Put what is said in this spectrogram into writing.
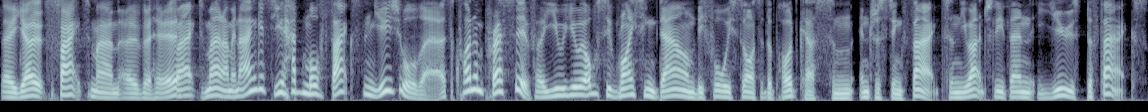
There you go. Fact man over here. Fact man. I mean, Angus, you had more facts than usual there. It's quite impressive. Uh, you, you were obviously writing down before we started the podcast some interesting facts, and you actually then used the facts.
